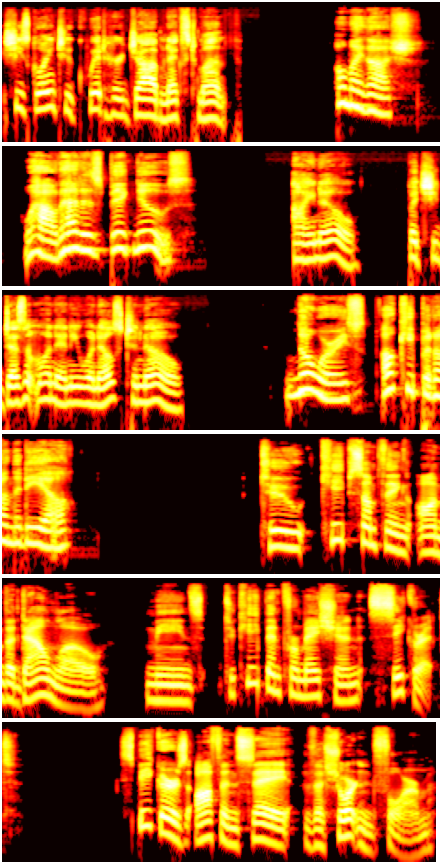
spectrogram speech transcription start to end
She's going to quit her job next month. Oh my gosh. Wow, that is big news. I know, but she doesn't want anyone else to know. No worries. I'll keep it on the DL. To keep something on the down low means to keep information secret. Speakers often say the shortened form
